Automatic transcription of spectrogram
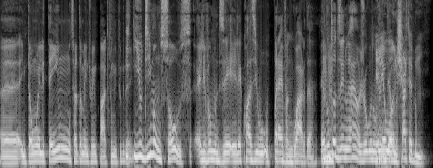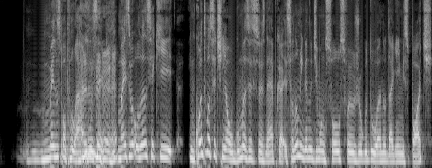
É, então ele tem um, certamente um impacto muito grande. E o Demon Souls, ele, vamos dizer, ele é quase o, o pré-vanguarda. Eu não tô dizendo, ah, o jogo não Ele é vendeu. o Uncharted 1. Menos popular, não sei. Mas o, lance é que, enquanto você tinha algumas exceções na época, se eu não me engano, Demon Souls foi o jogo do ano da GameSpot,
